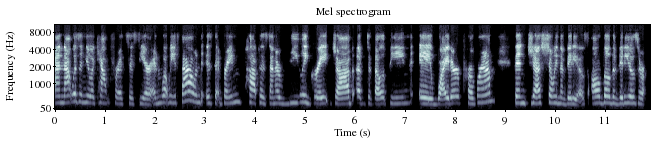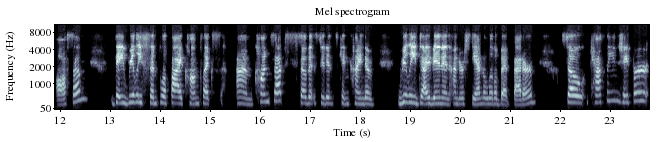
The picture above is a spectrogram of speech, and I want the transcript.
And that was a new account for us this year. And what we found is that BrainPop has done a really great job of developing a wider program than just showing the videos. Although the videos are awesome, they really simplify complex um, concepts so that students can kind of really dive in and understand a little bit better. So Kathleen Schaefer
